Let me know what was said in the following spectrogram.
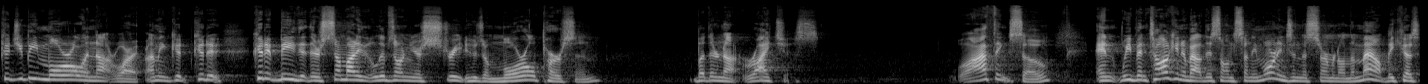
Could you be moral and not right? I mean, could, could, it, could it be that there's somebody that lives on your street who's a moral person? but they're not righteous. Well, I think so. And we've been talking about this on Sunday mornings in the Sermon on the Mount because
